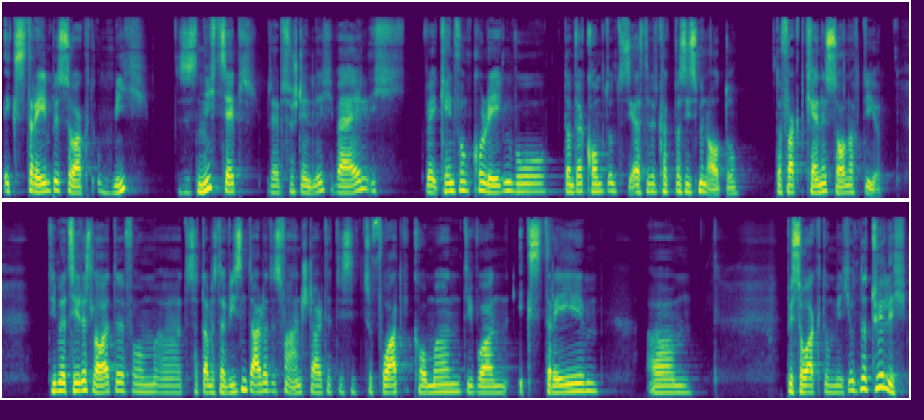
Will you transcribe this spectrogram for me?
extrem besorgt um mich. Das ist nicht selbst, selbstverständlich, weil ich, ich kenne von Kollegen, wo dann wer kommt und das erste wird gefragt, was ist mein Auto? Da fragt keine Sau nach dir. Die Mercedes-Leute vom, äh, das hat damals der Wiesenthaler das veranstaltet, die sind sofort gekommen, die waren extrem ähm, besorgt um mich. Und natürlich,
